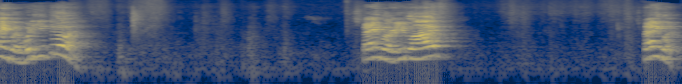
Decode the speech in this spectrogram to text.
Spangler, what are you doing? Spangler, are you live? Spangler.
